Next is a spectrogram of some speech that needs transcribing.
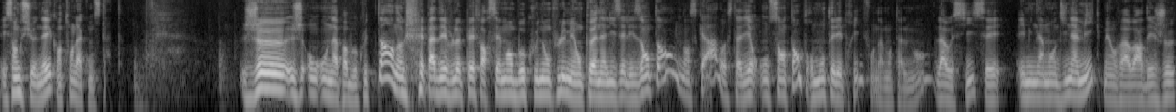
et sanctionnée quand on la constate. On n'a pas beaucoup de temps, donc je ne vais pas développer forcément beaucoup non plus, mais on peut analyser les ententes dans ce cadre, c'est-à-dire on s'entend pour monter les prix, fondamentalement. Là aussi, c'est éminemment dynamique, mais on va avoir des jeux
